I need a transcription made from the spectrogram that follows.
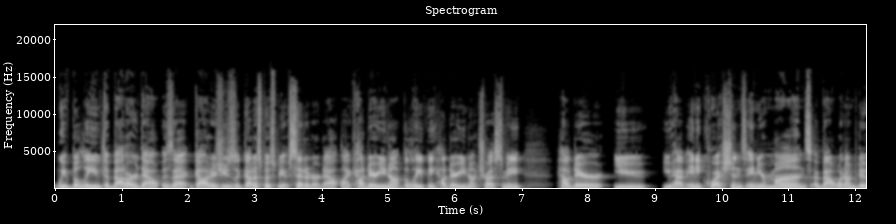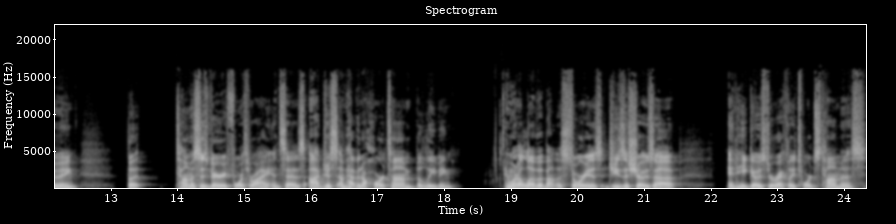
we've believed about our doubt is that God is usually God is supposed to be upset at our doubt. Like, how dare you not believe me? How dare you not trust me? How dare you you have any questions in your minds about what I'm doing? But Thomas is very forthright and says, I just I'm having a hard time believing. And what I love about the story is Jesus shows up and he goes directly towards Thomas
